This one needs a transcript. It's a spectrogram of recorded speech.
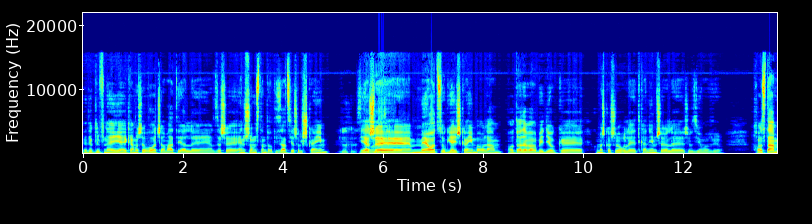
בדיוק לפני uh, כמה שבועות שמעתי על, על זה שאין שום סטנדרטיזציה של שקעים. יש מאות סוגי שקעים בעולם. אותו דבר בדיוק כל מה שקשור לתקנים של, של זיהום אוויר. יכול סתם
